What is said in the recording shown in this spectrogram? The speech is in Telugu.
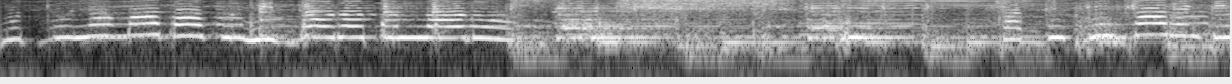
ముద్దుల మా బాబు నిద్రపోతున్నాడు సర్దు చేశారంటే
